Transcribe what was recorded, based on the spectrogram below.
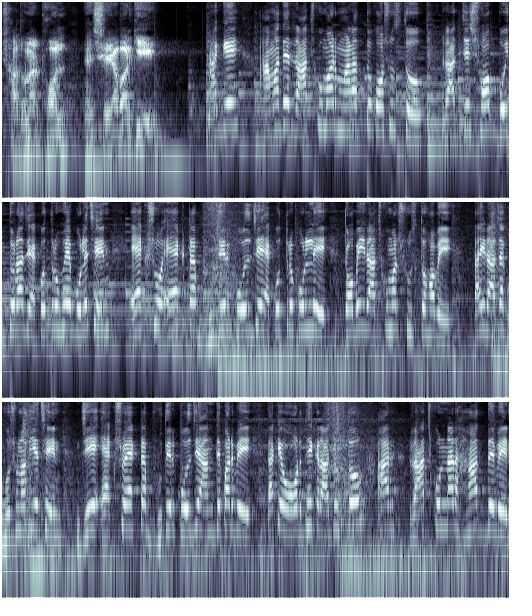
সাধনার ফল সে আবার কি? আগে আমাদের রাজকুমার মারাত্মক অসুস্থ। রাজ্যের সব বৈদ্যরাজ একত্র হয়ে বলেছেন একশো একটা ভূতের কলজে একত্র করলে তবেই রাজকুমার সুস্থ হবে। তাই রাজা ঘোষণা দিয়েছেন যে একশো একটা ভূতের কলজে আনতে পারবে তাকে অর্ধেক রাজত্ব আর রাজকন্যার হাত দেবেন।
